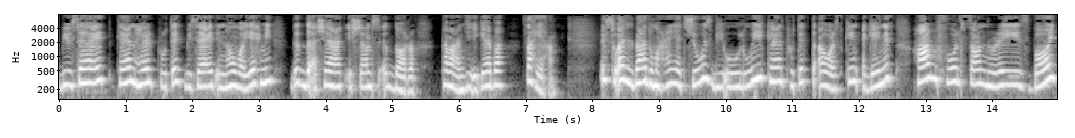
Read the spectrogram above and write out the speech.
بيساعد can help protect بيساعد إن هو يحمي ضد أشعة الشمس الضارة. طبعا دي إجابة صحيحة. السؤال اللي بعده معايا تشوز بيقول we can protect our skin against harmful sun rays by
